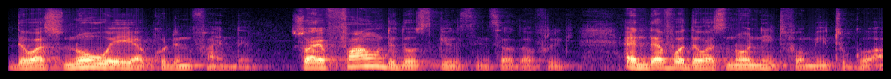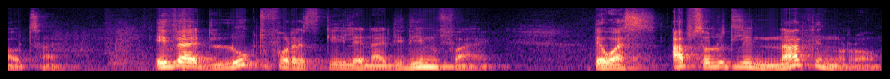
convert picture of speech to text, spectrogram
there was no way I couldn't find them. So I found those skills in South Africa, and therefore there was no need for me to go outside. If I had looked for a skill and I didn't find, there was absolutely nothing wrong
